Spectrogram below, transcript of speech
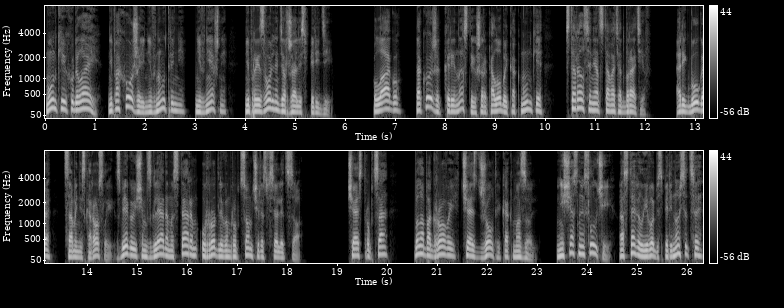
Мунки и Хубилай, не похожие ни внутренне, ни внешне, непроизвольно держались впереди. Хулагу, такой же коренастый и широколобый, как Мунки, старался не отставать от братьев. А Рикбуга, самый низкорослый, с бегающим взглядом и старым уродливым рубцом через все лицо. Часть рубца была багровой, часть желтой, как мозоль. Несчастный случай оставил его без переносицы,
